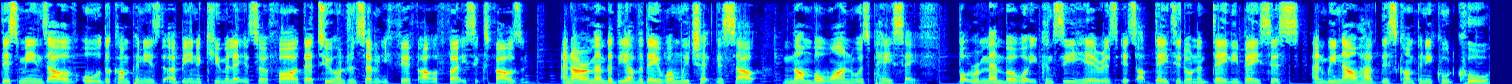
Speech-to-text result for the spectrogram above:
This means out of all the companies that are being accumulated so far, they're 275th out of 36,000. And I remember the other day when we checked this out, number one was PaySafe. But remember, what you can see here is it's updated on a daily basis. And we now have this company called Cool,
